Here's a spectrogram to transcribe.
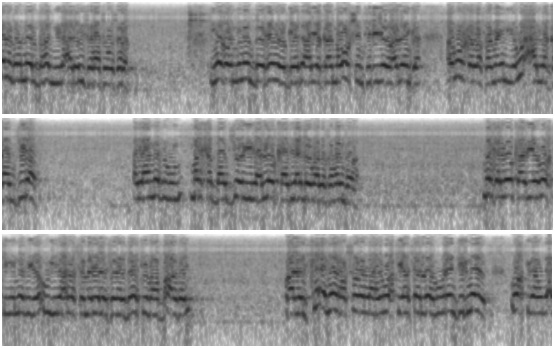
nabigoo neel baa yidhi calayhi salaatu wasalaam iyagoo niman beerey oo geedaha yaqaano u shintiriyo oo habeenka abuurka la samaynayo waxa yaqaan jiraan. Ayaa nabigu marka baajiyo yidhi haloo kaadiya hadhow baa la samayn doona marka loo kaadiyo waktigii nabiga uu yihi hala sameeyo la sameey beertii baa ba'day waa layska egaa rasuulallahi waktigaasaa la abuuran jirnay. Waktigaan wa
